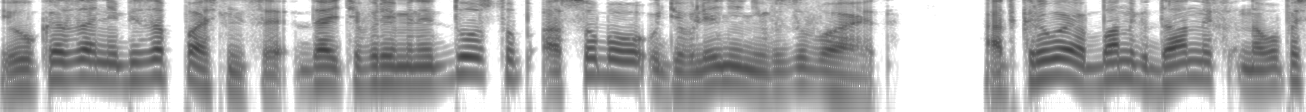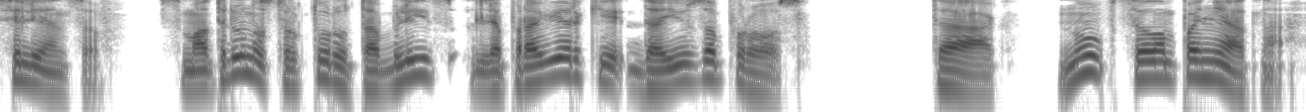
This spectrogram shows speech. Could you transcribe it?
И указание безопасницы «дайте временный доступ» особого удивления не вызывает. Открываю банк данных новопоселенцев. Смотрю на структуру таблиц, для проверки даю запрос. Так, ну, в целом понятно,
